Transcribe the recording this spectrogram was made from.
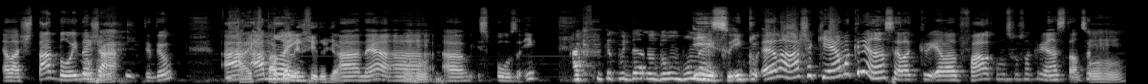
Ela está doida Uhum. já, entendeu? Tá A, a mãe, já. a, né, a, Uhum. a esposa. A que fica cuidando de um boneco. Isso, ela acha que é uma criança, ela, ela fala como se fosse uma criança e tal, não sei o quê. Uhum.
